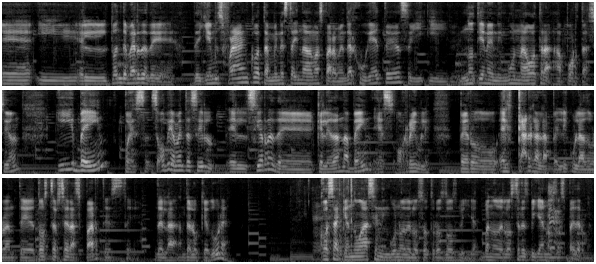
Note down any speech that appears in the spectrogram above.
Eh, y el Duende Verde de, James Franco también está ahí nada más para vender juguetes y, no tiene ninguna otra aportación. Y Bane, pues obviamente sí, el cierre de, que le dan a Bane es horrible, pero él carga la película durante dos terceras partes de, la, de lo que dura. Cosa que no hace ninguno de los otros dos villanos, bueno, de los tres villanos de Spider-Man.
